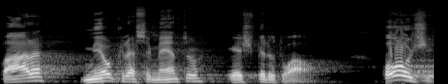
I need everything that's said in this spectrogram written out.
para meu crescimento espiritual. Hoje,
